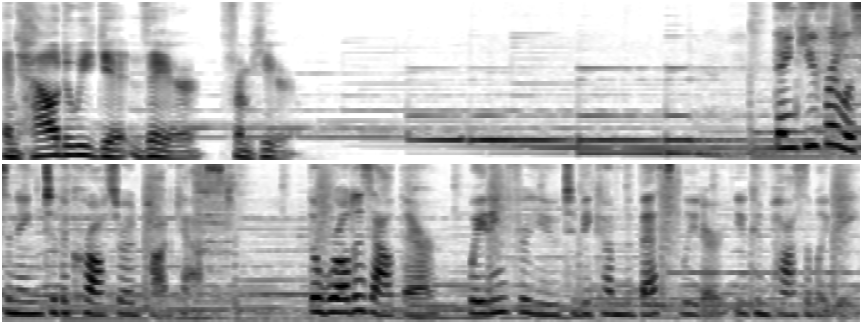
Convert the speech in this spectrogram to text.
And how do we get there from here? Thank you for listening to the Crossroad Podcast. The world is out there waiting for you to become the best leader you can possibly be.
